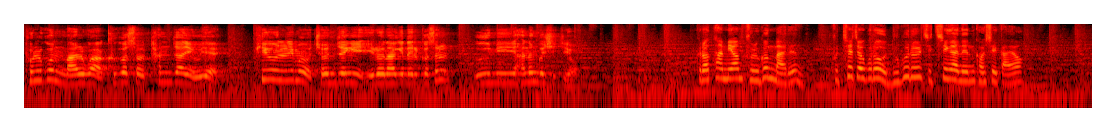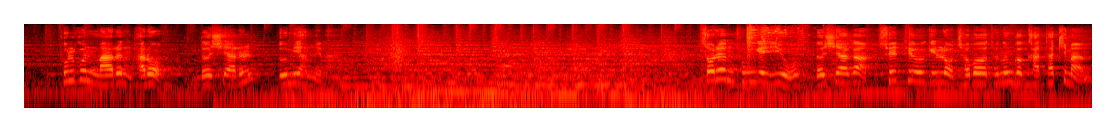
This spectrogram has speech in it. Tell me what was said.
붉은 말과 그것을 탄 자에 의해 피 흘림의 전쟁이 일어나게 될 것을 의미하는 것이지요. 그렇다면 붉은 말은 구체적으로 누구를 지칭하는 것일까요? 붉은 말은 바로 러시아를 의미합니다. 소련 붕괴 이후 러시아가 쇠퇴의 길로 접어드는 것 같았지만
